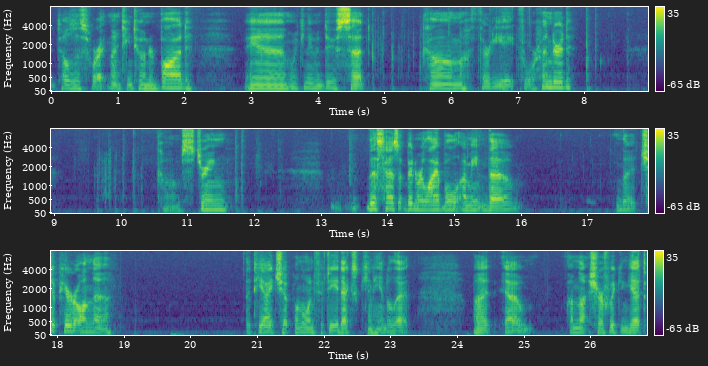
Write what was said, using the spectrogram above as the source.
It tells us we're at 19200 baud. And we can even do set com 38400 com string. This hasn't been reliable. I mean, the the chip here on the the TI chip on the 158X can handle that. But uh, I'm not sure if we can get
